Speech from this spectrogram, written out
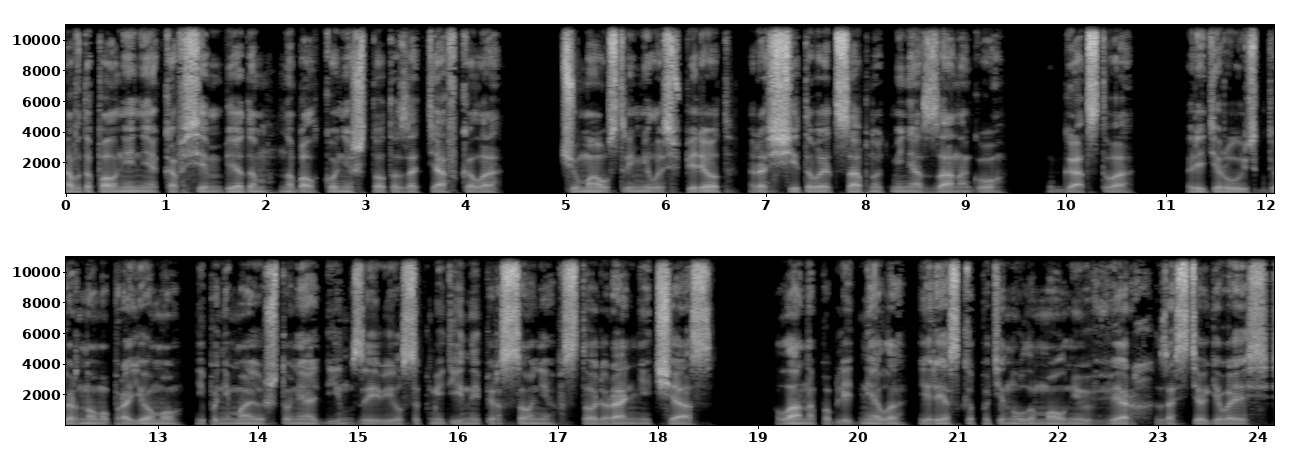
А в дополнение ко всем бедам на балконе что-то затявкало. Чума устремилась вперед, рассчитывая цапнуть меня за ногу. Гадство. Ретируюсь к дверному проему и понимаю, что ни один заявился к медийной персоне в столь ранний час. Лана побледнела и резко потянула молнию вверх, застегиваясь.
